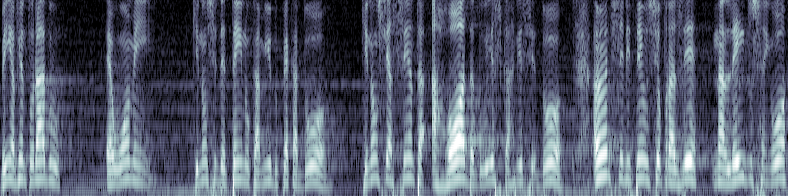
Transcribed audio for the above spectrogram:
Bem-aventurado é o homem que não se detém no caminho do pecador, que não se assenta à roda do escarnecedor. Antes ele tem o seu prazer na lei do Senhor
